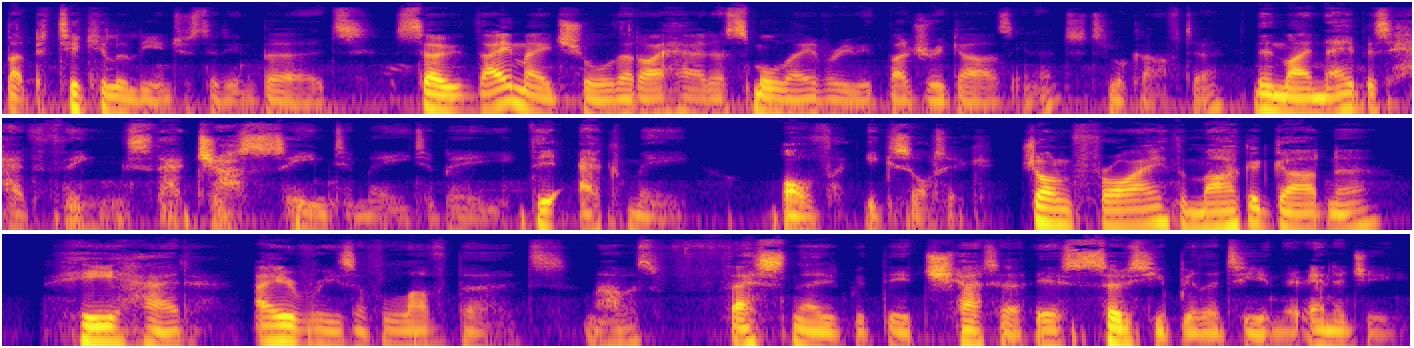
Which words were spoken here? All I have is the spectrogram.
but particularly interested in birds. So they made sure that I had a small aviary with budgerigars in it to look after. Then my neighbours had things that just seemed to me to be the acme of exotic. John Fry, the market gardener, he had aviaries of lovebirds. And I was fascinated with their chatter, their sociability and their energy.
